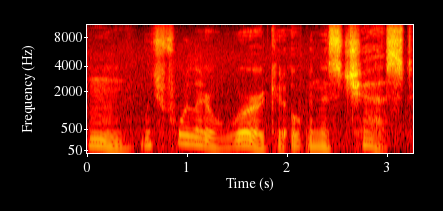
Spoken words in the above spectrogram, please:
Hmm, which four letter word could open this chest?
